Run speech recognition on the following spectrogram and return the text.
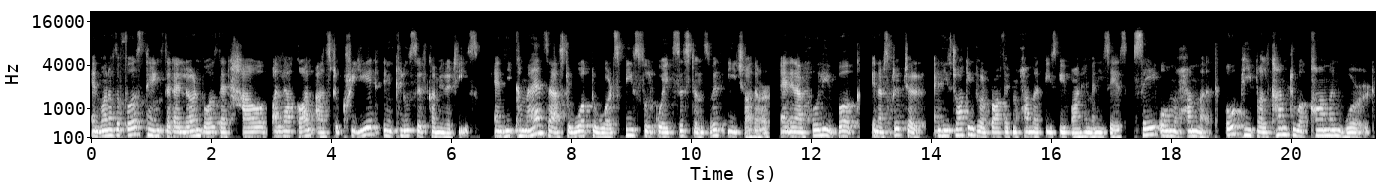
And one of the first things that I learned was that how Allah called us to create inclusive communities. And he commands us to work towards peaceful coexistence with each other. And in our holy book, in our scripture, and he's talking to our prophet Muhammad, peace be upon him, and he says, Say, O Muhammad, O people, come to a common word,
